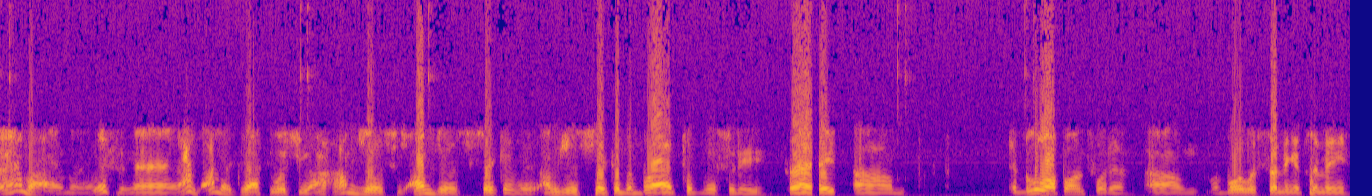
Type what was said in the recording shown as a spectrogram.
I'm all right, man. Listen, man, I'm, I'm exactly with you. I, I'm just, I'm just sick of it. I'm just sick of the Brad publicity, right? Um, it blew up on Twitter. Um, my boy was sending it to me,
